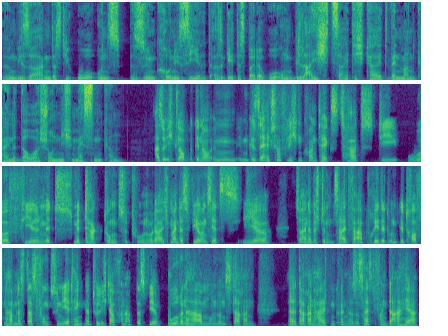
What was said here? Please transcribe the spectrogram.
irgendwie sagen, dass die Uhr uns synchronisiert? Also geht es bei der Uhr um Gleichzeitigkeit, wenn man keine Dauer schon nicht messen kann? Also ich glaube, genau, im, im gesellschaftlichen Kontext hat die Uhr viel mit, mit Taktung zu tun, oder? Ich meine, dass wir uns jetzt hier zu einer bestimmten Zeit verabredet und getroffen haben, dass das funktioniert, hängt natürlich davon ab, dass wir Uhren haben und uns daran, äh, daran halten können. Also das heißt, von daher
